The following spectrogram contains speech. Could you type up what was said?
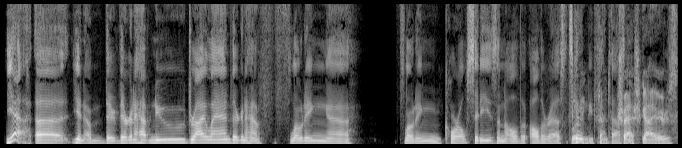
Yeah, uh, you know they're they're going to have new dry land. They're going to have floating uh, floating coral cities and all the all the rest. It's going to be fantastic. Trash gyres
